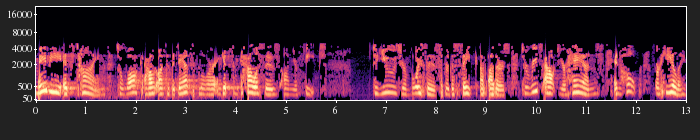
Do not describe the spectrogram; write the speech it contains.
Maybe it's time to walk out onto the dance floor and get some calluses on your feet. To use your voices for the sake of others. To reach out your hands in hope for healing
